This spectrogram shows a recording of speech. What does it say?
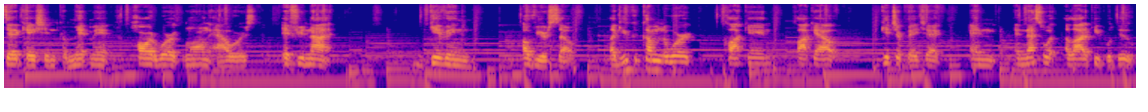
dedication, commitment, hard work, long hours, if you're not giving of yourself. Like you could come to work, clock in, clock out, get your paycheck, and and that's what a lot of people do.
